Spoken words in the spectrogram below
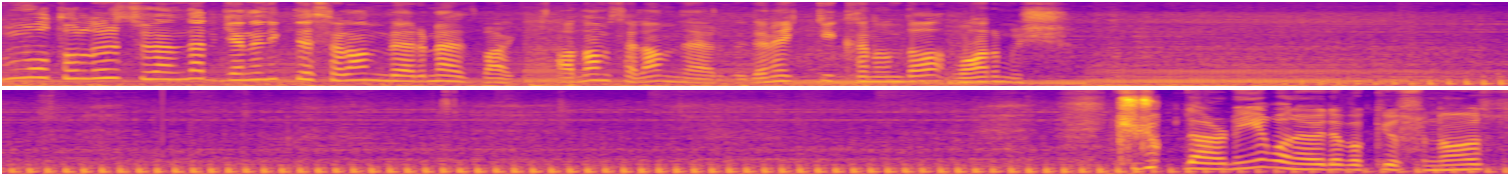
bu motorları sürenler genellikle selam vermez bak. Adam selam verdi. Demek ki kanında varmış. Çocuklar niye bana öyle bakıyorsunuz?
